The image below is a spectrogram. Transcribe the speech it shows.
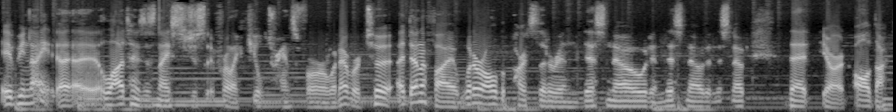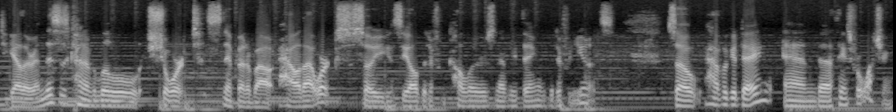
it'd be nice uh, a lot of times it's nice to just for like fuel transfer or whatever to identify what are all the parts that are in this node and this node and this node that are all docked together. And this is kind of a little short snippet about how that works so you can see all the different colors and everything of the different units. So have a good day and uh, thanks for watching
